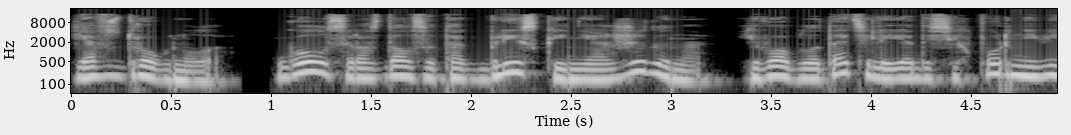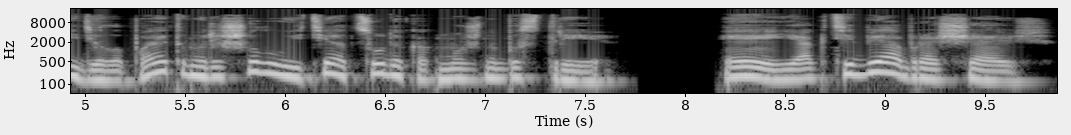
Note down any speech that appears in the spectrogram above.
Я вздрогнула. Голос раздался так близко и неожиданно, его обладателя я до сих пор не видела, поэтому решила уйти отсюда как можно быстрее. «Эй, я к тебе обращаюсь!»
